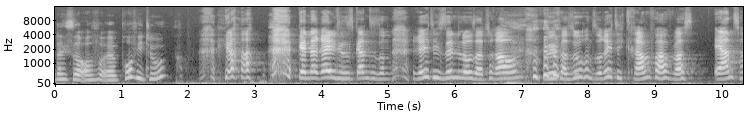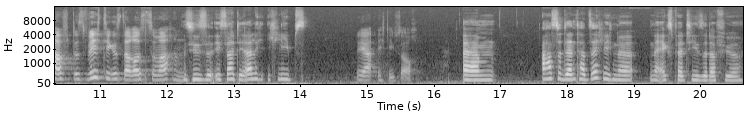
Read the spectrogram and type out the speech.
dass ich so auf äh, Profi tue? Ja, generell dieses Ganze so ein richtig sinnloser Traum. Wir versuchen so richtig krampfhaft was Ernsthaftes, Wichtiges daraus zu machen. Süße, ich sag dir ehrlich, ich lieb's. Ja, ich lieb's auch. Ähm, hast du denn tatsächlich eine, eine Expertise dafür?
